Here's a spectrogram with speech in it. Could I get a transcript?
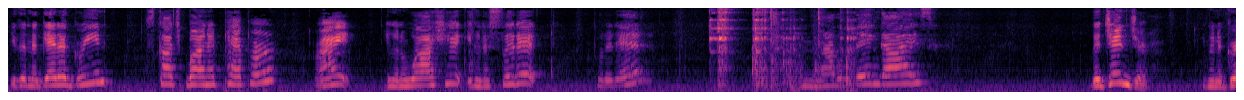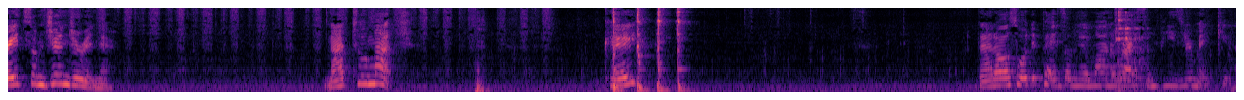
you're gonna get a green scotch bonnet pepper, right? You're gonna wash it, you're gonna slit it, put it in. And another thing, guys, the ginger. You're gonna grate some ginger in there. Not too much. Okay? That also depends on the amount of rice and peas you're making.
